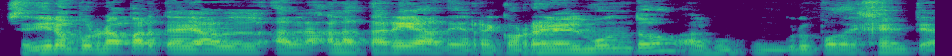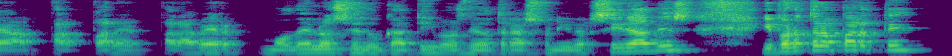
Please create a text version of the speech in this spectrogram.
se dieron por una parte a, la, tarea de recorrer el mundo, algún, un grupo de gente para, para ver modelos educativos de otras universidades, y por otra parte,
